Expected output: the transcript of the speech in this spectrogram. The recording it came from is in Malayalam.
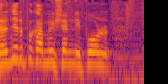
തെരഞ്ഞെടുപ്പ് കമ്മീഷൻ ഇപ്പോൾ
